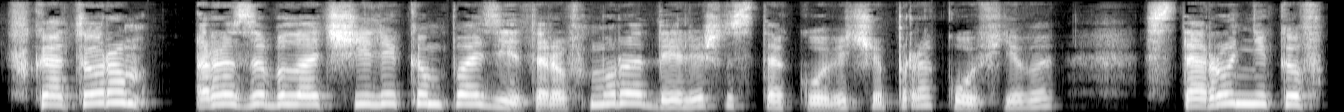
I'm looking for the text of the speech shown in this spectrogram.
в котором разоблачили композиторов Мурадели, Шостаковича, Прокофьева, сторонников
